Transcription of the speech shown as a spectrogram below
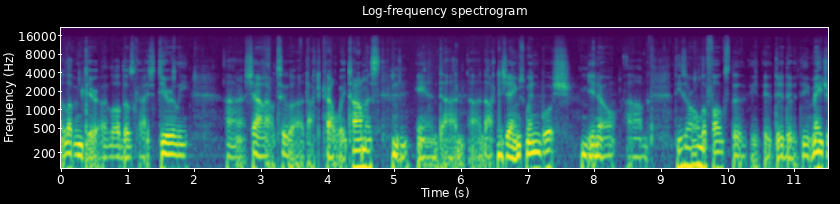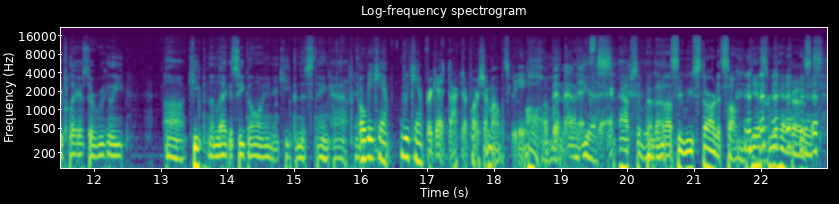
I love him dear. I love those guys dearly. Uh, shout out to uh, Dr. Calloway Thomas Mhm. and uh, uh, Dr. James Winbush. Mhm. You know, um, these are all the folks, the the, the, the, the major players that really uh, keeping the legacy going and keeping this thing happening. Oh, we can't we can't forget Dr. Portia Maultsby Oh, up my in that God, mix yes, there. absolutely. And I see we've started something. Yes, we have, yes.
